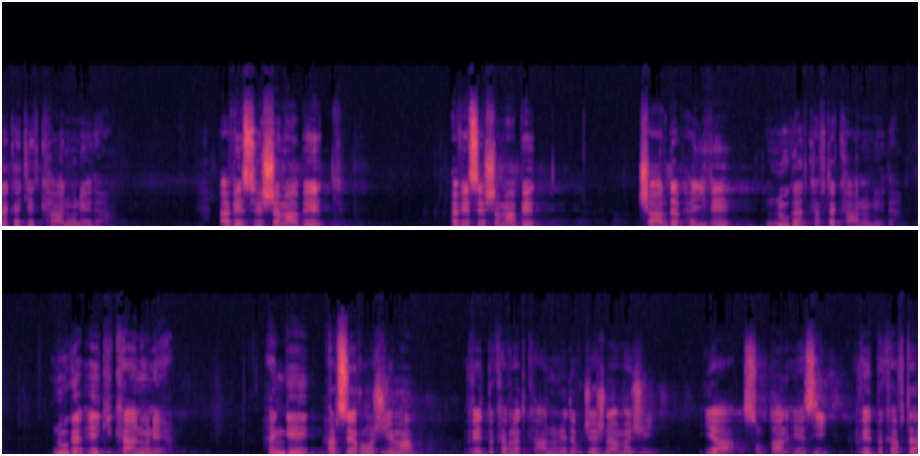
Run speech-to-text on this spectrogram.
نەکەتێت کانونێدا ئەvێ سێشەما بێت ئەvێ سێشەما بێت چاردەب هەیڤێ نوگەت کەفتە کانونێدا نوگە ئێکی کانونەیە هەنگێ هەرسێ ڕۆژیمە وێت بکەونەت کانونێدا و جەژنامەژی یا سلتان ئێزی وێت بکەفتە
